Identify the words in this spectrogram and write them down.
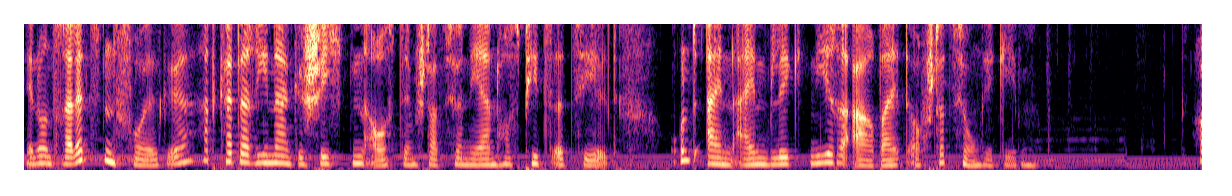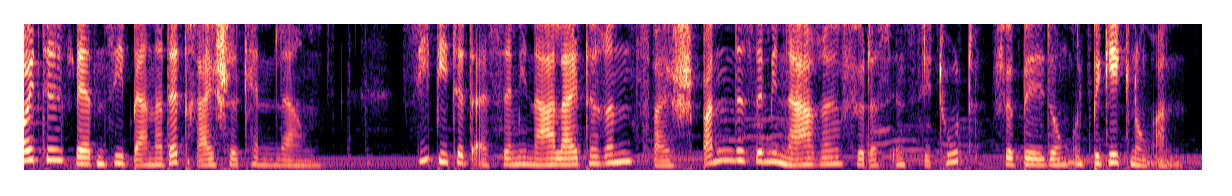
In unserer letzten Folge hat Katharina Geschichten aus dem stationären Hospiz erzählt und einen Einblick in ihre Arbeit auf Station gegeben. Heute werden Sie Bernadette Reischel kennenlernen. Sie bietet als Seminarleiterin zwei spannende Seminare für das Institut für Bildung und Begegnung an.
